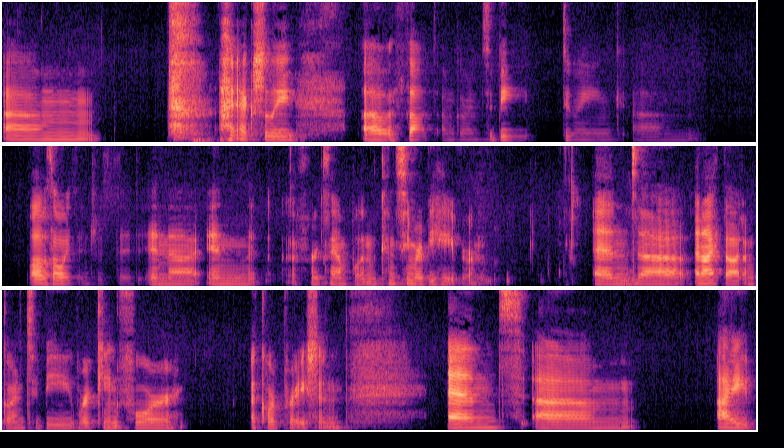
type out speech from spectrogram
um, I actually uh, thought I'm going to be doing. Um, well, I was always interested in uh, in, for example, in consumer behavior, and mm-hmm. uh, and I thought I'm going to be working for a corporation, and um, I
